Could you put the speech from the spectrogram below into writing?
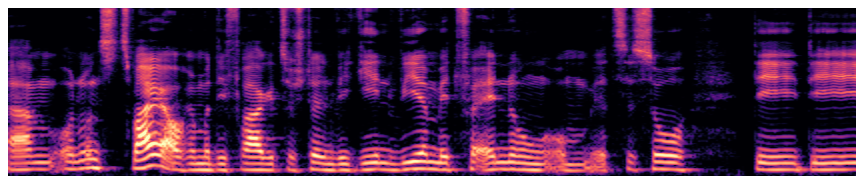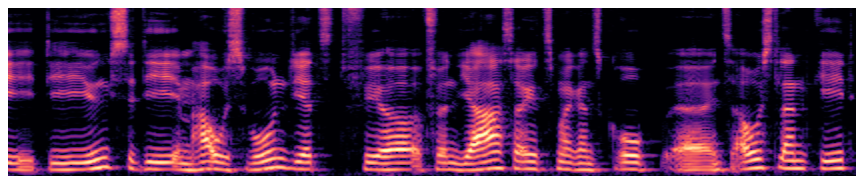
Ähm, und uns zwei auch immer die Frage zu stellen, wie gehen wir mit Veränderungen um? Jetzt ist so, die, die, die Jüngste, die im Haus wohnt, jetzt für, für ein Jahr, sage ich jetzt mal ganz grob, äh, ins Ausland geht,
